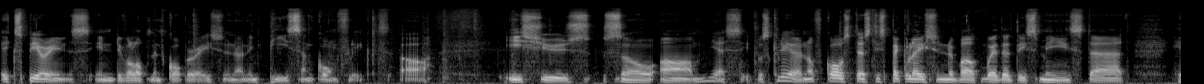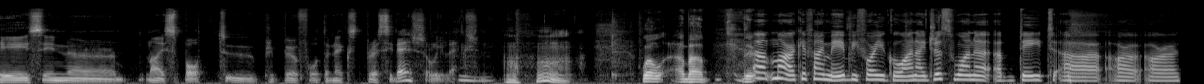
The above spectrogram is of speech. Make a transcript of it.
experience in development cooperation and in peace and conflict uh, issues. So um, yes, it was clear. And of course, there's the speculation about whether this means that he's in a nice spot to prepare for the next presidential election. Well, about the. Uh, Mark, if I may, before you go on, I just want to update uh, our, our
